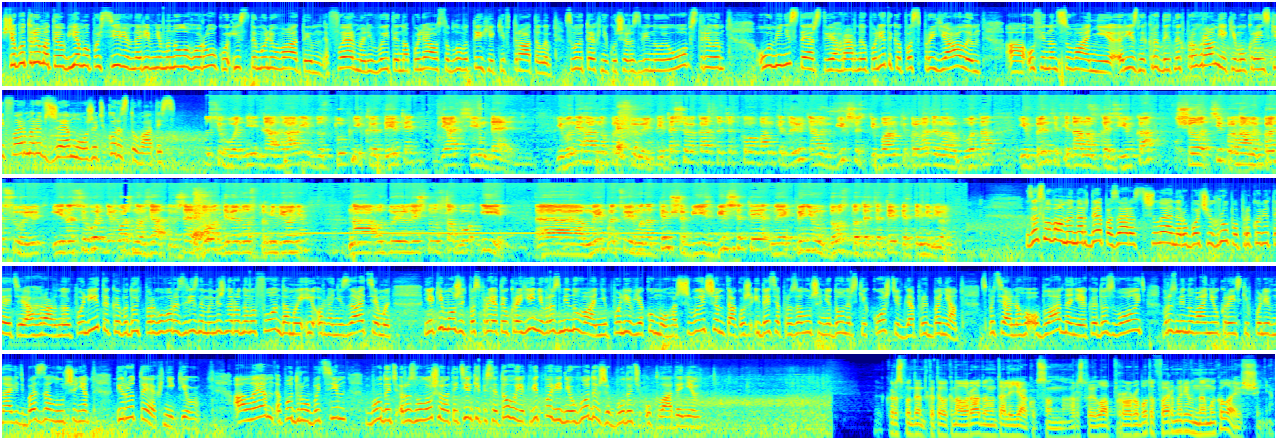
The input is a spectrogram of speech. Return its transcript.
Щоб утримати об'єми посівів на рівні минулого року і стимулювати фермерів вийти на поля, особливо тих, які втратили свою техніку через війну і обстріли, у міністерстві аграрної політики посприяли у фінансуванні різних кредитних програм, якими українські фермери вже можуть користуватись. Сьогодні для аграріїв доступні кредити 5, 7, 9. І вони гарно працюють. І те, що ви кажете, частково банки дають, але в більшості банків проведена робота і, в принципі, дана вказівка, що ці програми працюють. І на сьогодні можна взяти вже до 90 мільйонів на одну юридичну особу. І е, ми працюємо над тим, щоб її збільшити ну, як мінімум до 135 мільйонів. За словами нардепа, зараз члени робочої групи при комітеті аграрної політики ведуть переговори з різними міжнародними фондами і організаціями, які можуть посприяти Україні в розмінуванні полів якомога швидше. Також йдеться про залучення донорських коштів для придбання спеціального обладнання, яке дозволить в розмінуванні українських полів навіть без залучення піротехніків. Але подробиці будуть розголошувати тільки після того, як відповідні угоди вже будуть укладені. Кореспондентка телеканалу Рада Наталія Якобсон розповіла про роботу фермерів на Миколаївщині.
